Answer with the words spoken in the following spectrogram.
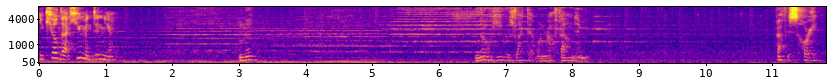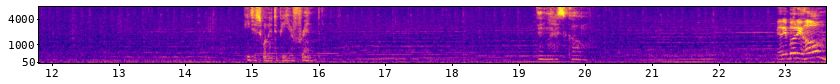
You killed that human, didn't you? No. No, he was like that when Ralph found him. Ralph is sorry. He just wanted to be your friend. Then let us go. Anybody home?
